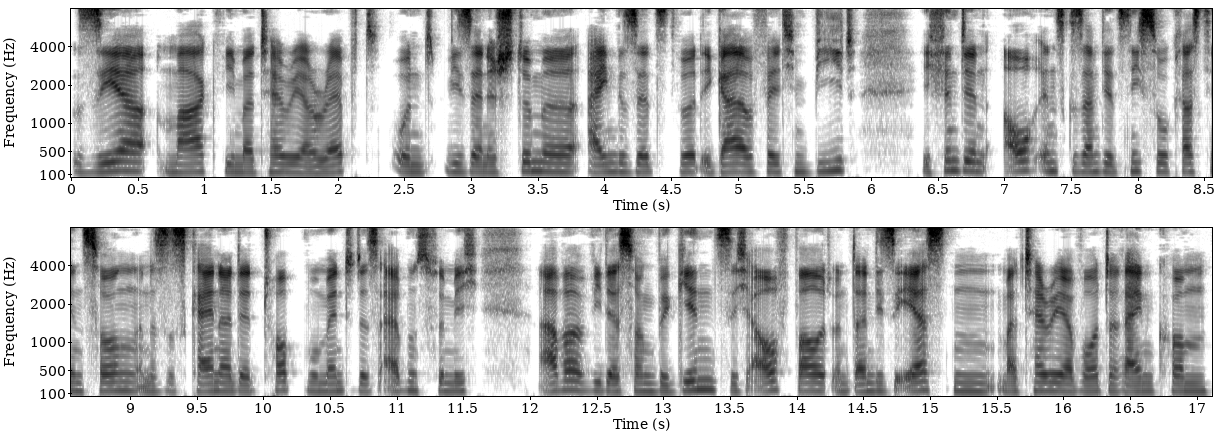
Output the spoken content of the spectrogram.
sehr mag, wie Materia rappt und wie seine Stimme eingesetzt wird, egal auf welchem Beat. Ich finde den auch insgesamt jetzt nicht so krass, den Song, und das ist keiner der Top-Momente des Albums für mich. Aber wie der Song beginnt, sich aufbaut und dann diese ersten Materia-Worte reinkommen,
